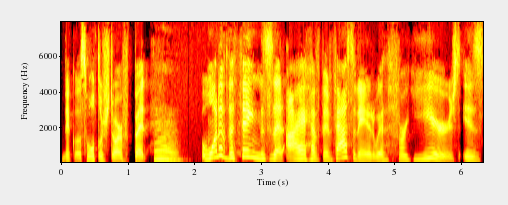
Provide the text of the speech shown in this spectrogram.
nicholas wolterstorff but mm. one of the things that i have been fascinated with for years is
